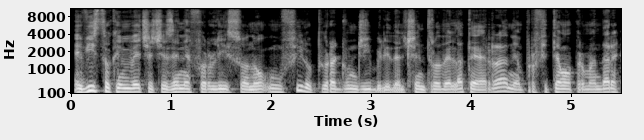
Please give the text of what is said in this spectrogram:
E visto che invece Cesena e Forlì sono un filo più raggiungibili del centro della Terra, ne approfittiamo per mandare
